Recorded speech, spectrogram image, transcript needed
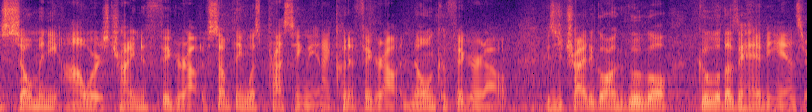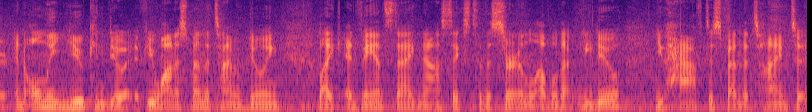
so many hours trying to figure out if something was pressing me and I couldn't figure out and no one could figure it out. Because you try to go on Google, Google doesn't have the answer, and only you can do it. If you want to spend the time of doing like advanced diagnostics to the certain level that we do, you have to spend the time to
